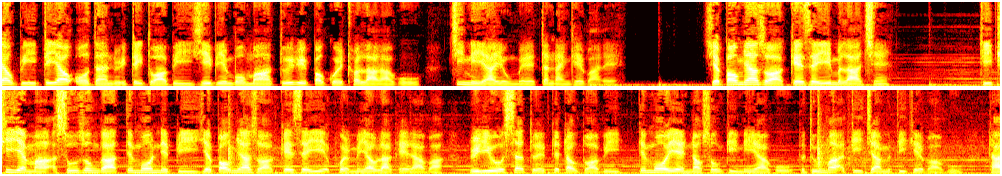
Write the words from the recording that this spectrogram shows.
ယောက်ပြီးတယောက်အော်တန်တွေတိတ်သွားပြီးရေပြင်ပေါ်မှာသွေးတွေပောက်ကွဲထွက်လာတာကိုကြည့်နေရရုံပဲတက်နိုင်ခဲ့ပါတယ်။ရက်ပေါင်းများစွာကယ်ဆယ်ရေးမလာခြင်း ဒီဖြစ်ရက်မှာအဆိုးဆုံးကတင်မောနစ်ပြီးရက်ပေါင်းများစွာကယ်ဆယ်ရေးအဖွဲ့မရောက်လာခဲ့တာပါရေဒီယိုဆက်သွယ်ပြတ်တောက်သွားပြီးတင်မောရဲ့နောက်ဆုံးတည်နေရကိုဘယ်သူမှအတိအကျမသိခဲ့ပါဘူးဒါ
